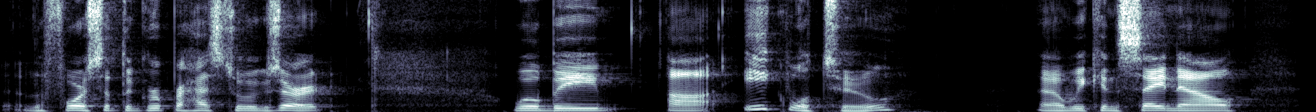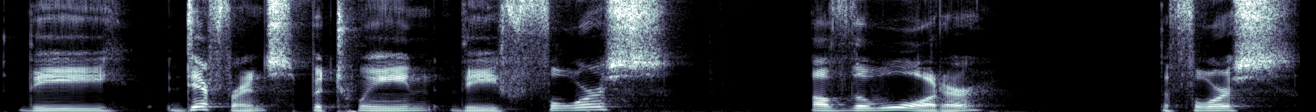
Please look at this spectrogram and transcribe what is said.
the force that the grouper has to exert will be uh, equal to, uh, we can say now, the difference between the force of the water, the force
